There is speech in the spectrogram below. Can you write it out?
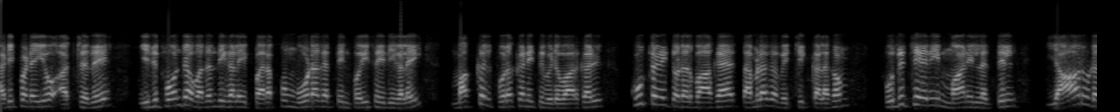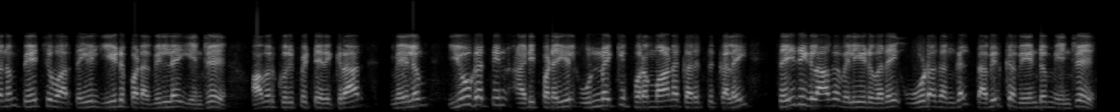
அடிப்படையோ அற்றது. இது போன்ற வதந்திகளை பரப்பும் ஊடகத்தின் பொய் செய்திகளை மக்கள் புறக்கணித்து விடுவார்கள். கூட்டணி தொடர்பாக தமிழக வெற்றி கழகம் புதுச்சேரி மாநிலத்தில் யாருடனும் பேச்சுவார்த்தையில் ஈடுபடவில்லை என்று அவர் குறிப்பிட்டிருக்கிறார். மேலும் யூகத்தின் அடிப்படையில் உண்மைக்கு புறம்பான கருத்துக்களை செய்திகளாக வெளியிடுவதை ஊடகங்கள் தவிர்க்க வேண்டும் என்று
